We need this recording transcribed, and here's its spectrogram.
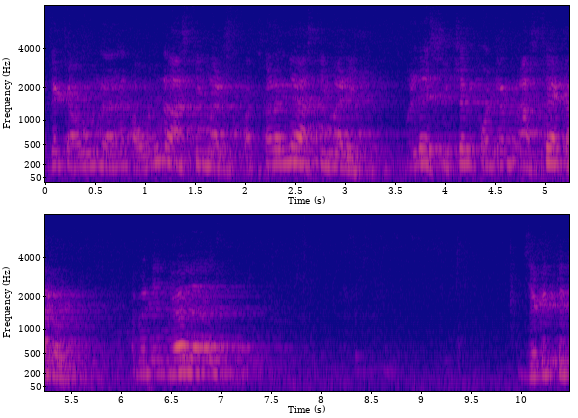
ಅದಕ್ಕೆ ಅವ್ರನ್ನ ಅವ್ರನ್ನ ಆಸ್ತಿ ಮಾಡಿ, ಮಕ್ಕಳನ್ನೇ ಆಸ್ತಿ ಮಾಡಿ. ಒಳ್ಳೆ ಶಿಕ್ಷಣ ಕೊಟ್ಟರೆ ಆಸ್ತಿ ಹಾಕಾರ ಅವರು. ಆಮೇಲೆ ನಿಮ್ಮ ಮೇಲೆ ಜಗತ್ತಿನ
